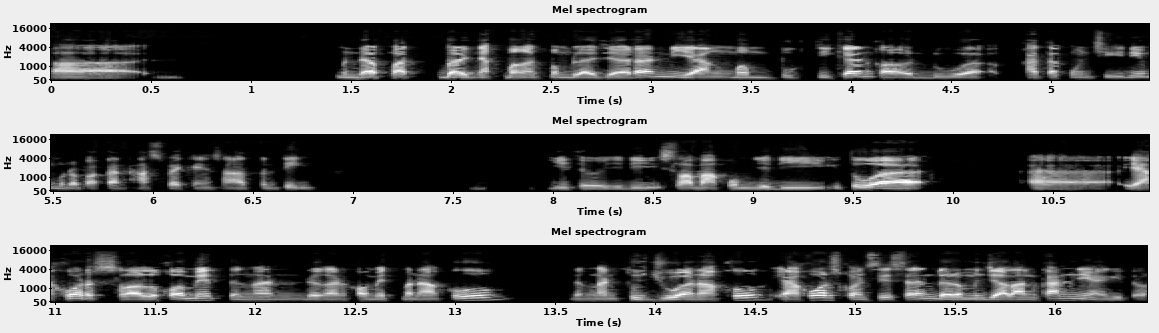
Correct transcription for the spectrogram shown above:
uh, mendapat banyak banget pembelajaran yang membuktikan kalau dua kata kunci ini merupakan aspek yang sangat penting gitu jadi selama aku menjadi ketua uh, ya aku harus selalu komit dengan dengan komitmen aku dengan tujuan aku, ya aku harus konsisten dalam menjalankannya gitu.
